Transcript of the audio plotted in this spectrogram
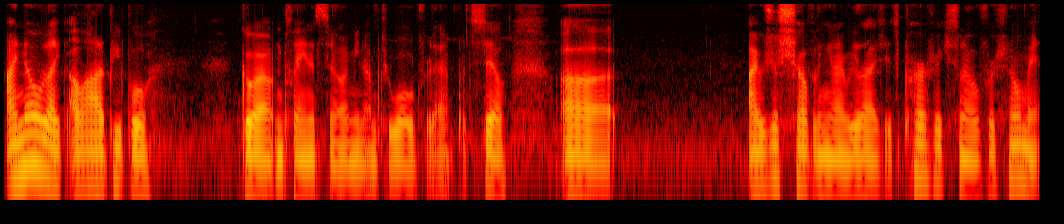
I know like a lot of people go out and play in the snow. I mean, I'm too old for that, but still. Uh, I was just shoveling and I realized it's perfect snow for snowman.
